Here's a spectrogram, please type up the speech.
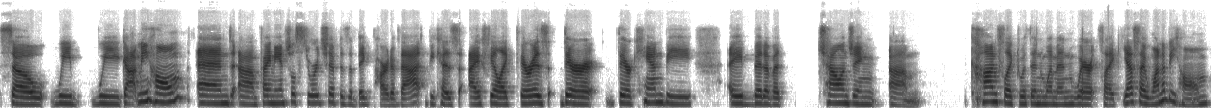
so we we got me home and um, financial stewardship is a big part of that because i feel like there is there there can be a bit of a challenging um, conflict within women where it's like, yes, I want to be home.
